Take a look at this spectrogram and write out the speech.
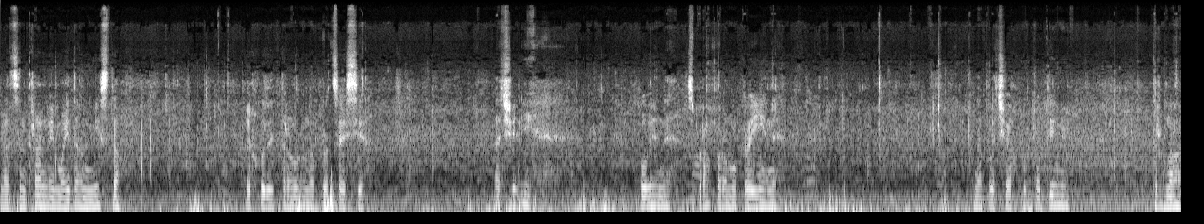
На центральний майдан міста виходить траурна процесія. На чолі воїни з прапором України. На плечах побратимів труна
